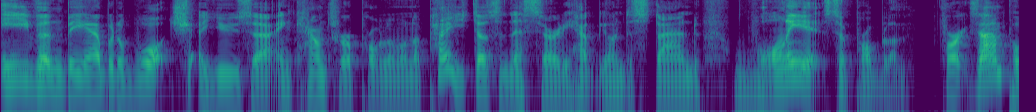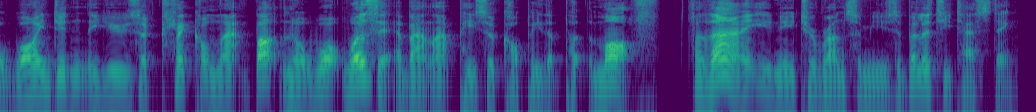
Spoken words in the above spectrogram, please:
even being able to watch a user encounter a problem on a page doesn't necessarily help you understand why it's a problem. For example, why didn't the user click on that button or what was it about that piece of copy that put them off? For that, you need to run some usability testing.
